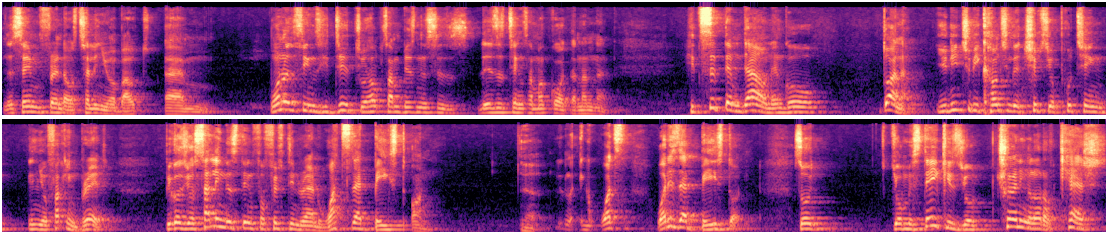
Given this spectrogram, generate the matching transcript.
the same friend I was telling you about. Um, one of the things he did to help some businesses, there's a thing samakota nana. He'd sit them down and go, Donna, you need to be counting the chips you're putting in your fucking bread, because you're selling this thing for 15 rand. What's that based on? Yeah. like what's what is that based on? So your mistake is you're churning a lot of cash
